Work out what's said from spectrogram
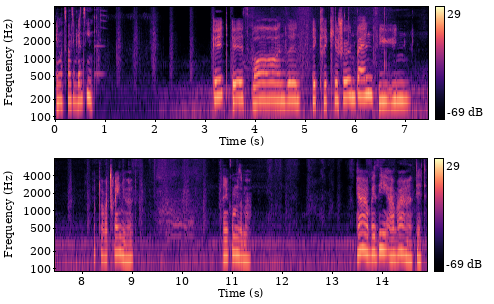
21 Benzin. It ist Wahnsinn. Ich krieg hier schön Benzin. Ich hab da was schreien gehört. Dann kommen Sie mal. Ja, aber Sie erwartet.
